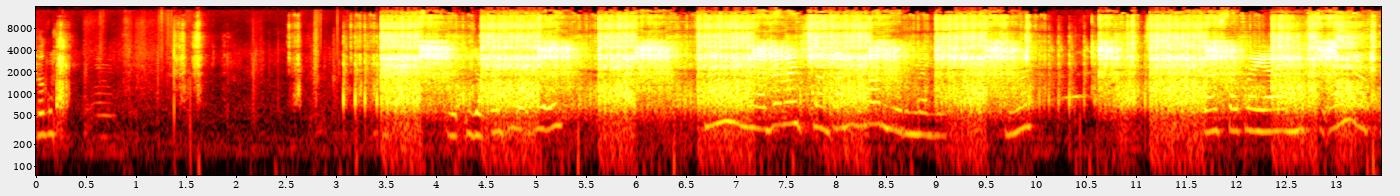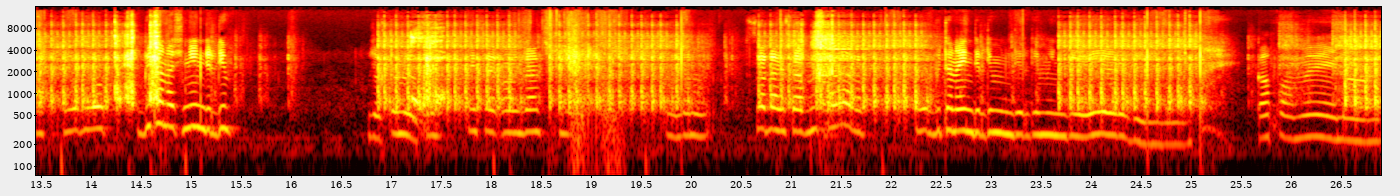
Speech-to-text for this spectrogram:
Çok Evet. evet, uzaktan kullanıyorum. Sanmıyorum ya ben çantamı bulamıyorum ben de. Ne? Ben saklayamazsın. Anlıyorsun. Yok yok. Bir tanesini indirdim. Uzaktan öldüm. Neyse oyundan çıkıyor. Ondan. Sonra hesabını sorarım. Bir tane indirdim indirdim indirdim. Kafamı na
